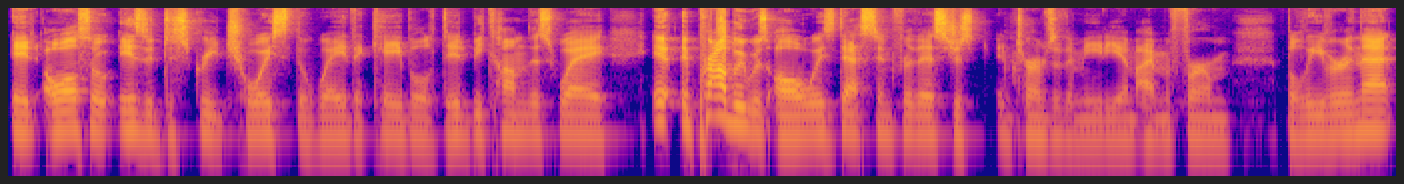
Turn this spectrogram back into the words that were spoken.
it also is a discrete choice the way the cable did become this way. It, it probably was always destined for this, just in terms of the medium. I'm a firm believer in that.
